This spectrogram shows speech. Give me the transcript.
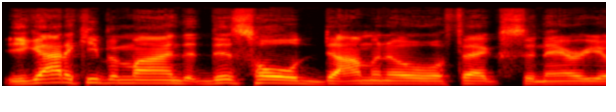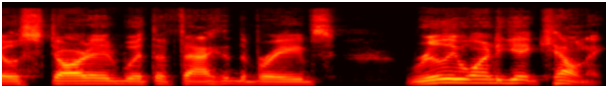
you got to keep in mind that this whole domino effect scenario started with the fact that the Braves really wanted to get Kelenic.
